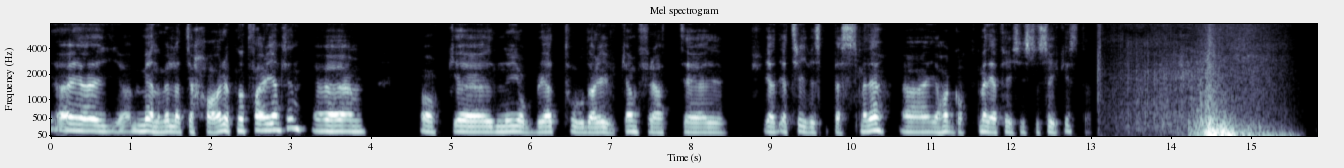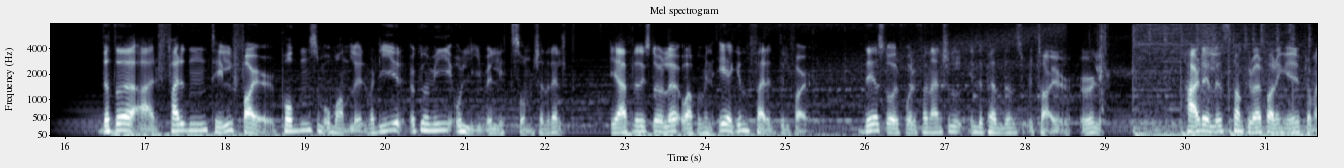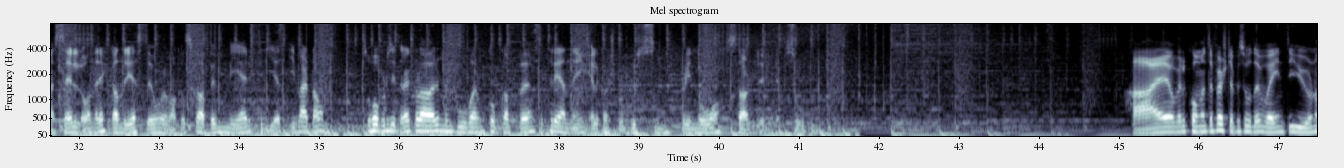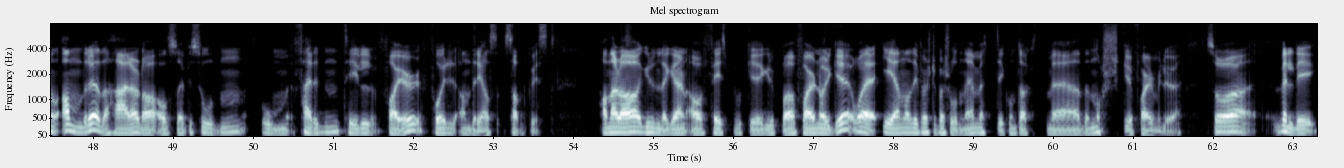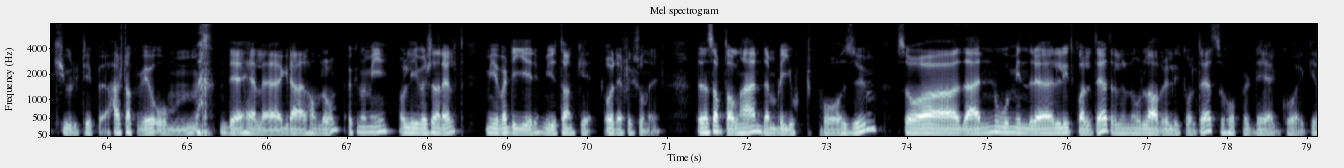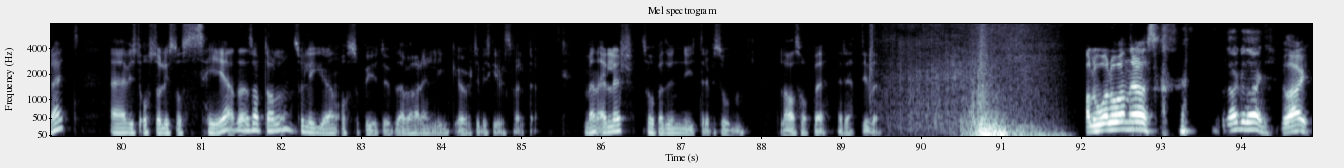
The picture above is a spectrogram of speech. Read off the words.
jag, jeg, jeg, mener vel at jeg har oppnådd FIRE egentligen. Uh, og uh, nå jobber jeg to dager i uken for at uh, jeg, jeg, trives best med det. jeg har gått med det fysisk og psykisk. Dette er Ferden til Fire, podden som omhandler verdier, økonomi og livet litt sånn generelt. Jeg er Fredrik Støle og er på min egen ferd til Fire. Det står for Financial Independence Retire Early. Her deles tanker og erfaringer fra meg selv og en rekke andre gjester om hvordan man kan skape mer frihet i hverdagen. Så håper du sitter deg klar med en god varm kopp kaffe, på trening eller kanskje på bussen, fordi nå starter episoden. Hei og velkommen til første episode hvor jeg intervjuer noen andre. Dette er da altså episoden om ferden til Fire for Andreas Sandquist. Han er da grunnleggeren av Facebook-gruppa Fire Norge og er en av de første personene jeg møtte i kontakt med det norske Fire-miljøet. Så veldig kul type. Her snakker vi jo om det hele greia handler om. Økonomi og livet generelt. Mye verdier, mye tanker og refleksjoner. Denne samtalen her, den blir gjort på Zoom, så det er noe mindre lydkvalitet, eller noe lavere lydkvalitet, så håper det går greit. Eh, hvis du også har lyst til å se denne samtalen, så ligger den også på YouTube, der vi har en link øverst i beskrivelsesfeltet. Men ellers så håper jeg du nyter episoden. La oss hoppe rett i det. Hallo, hallo, Andreas. God dag, god dag. God dag.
